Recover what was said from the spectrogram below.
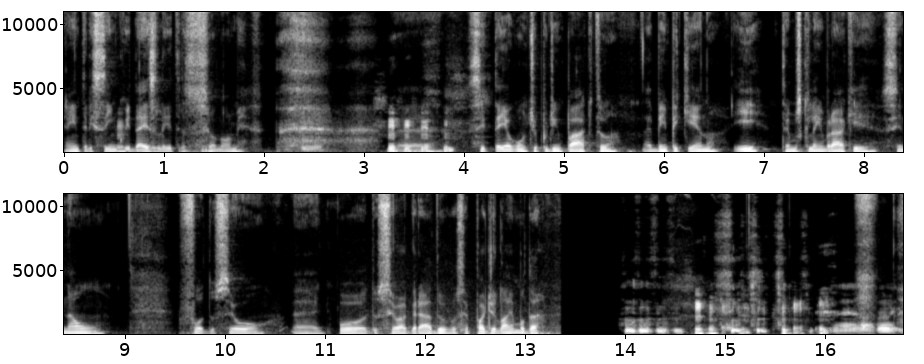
entre 5 e 10 letras do seu nome. É, se tem algum tipo de impacto, é bem pequeno. E temos que lembrar que se não for do seu, é, for do seu agrado, você pode ir lá e mudar. é, exatamente.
